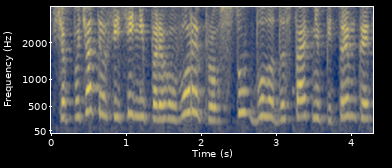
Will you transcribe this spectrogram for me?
Щоб почати офіційні переговори про вступ, було достатньо підтримки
